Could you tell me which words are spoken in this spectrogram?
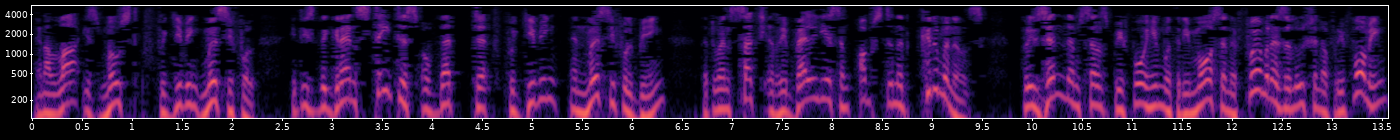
And Allah is most forgiving, merciful. It is the grand status of that uh, forgiving and merciful being that when such rebellious and obstinate criminals present themselves before him with remorse and a firm resolution of reforming,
